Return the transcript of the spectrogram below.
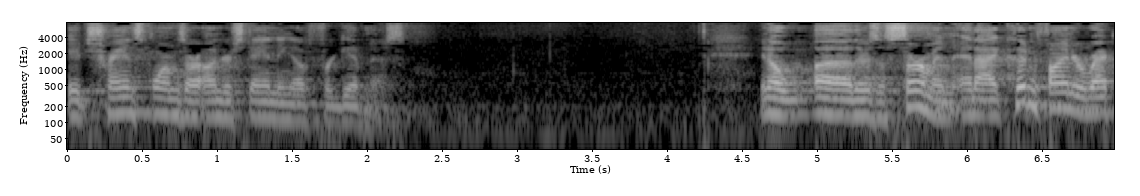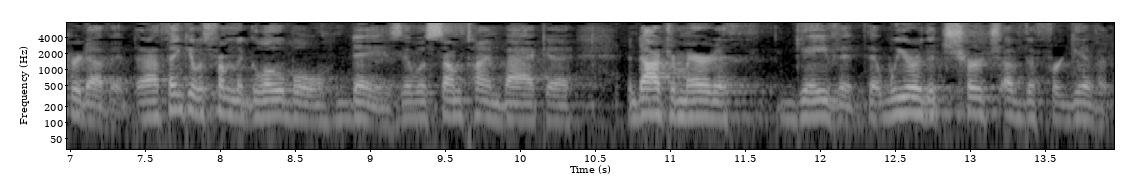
it transforms our understanding of forgiveness. You know, uh, there's a sermon, and I couldn't find a record of it. And I think it was from the global days. It was some time back, uh, and Dr. Meredith gave it that we are the church of the forgiven.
